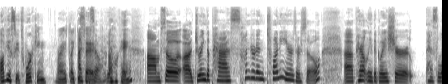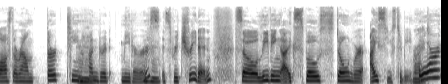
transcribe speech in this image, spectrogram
Obviously, it's working, right? Like you I think so, yeah. Oh, okay. Um, so uh, during the past 120 years or so, uh, apparently the glacier has lost around 1,300 meters. Mm-hmm. It's retreated, so leaving uh, exposed stone where ice used to be, Right. Mm-hmm. or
